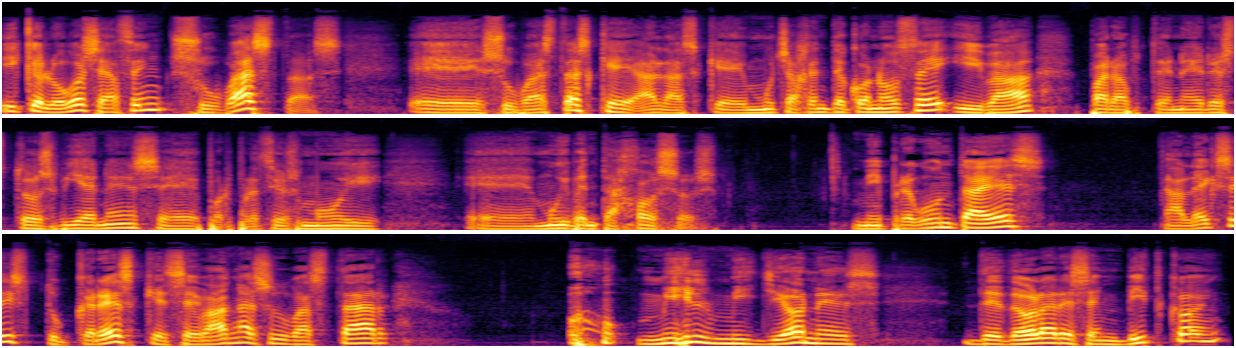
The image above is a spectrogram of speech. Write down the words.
y que luego se hacen subastas. Eh, subastas que a las que mucha gente conoce y va para obtener estos bienes eh, por precios muy, muy ventajosos. Mi pregunta es, Alexis, ¿tú crees que se van a subastar mil millones de dólares en Bitcoin?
